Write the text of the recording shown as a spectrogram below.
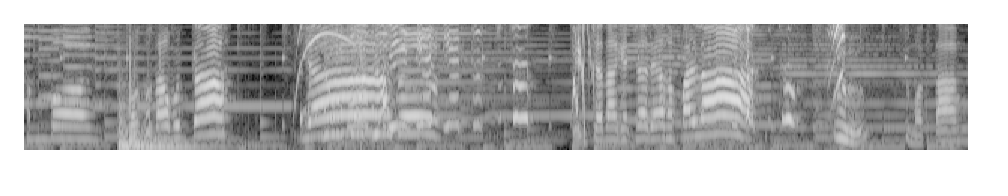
한번 벗어나 볼까? 야! 뒤에 뒤에 뒤에 또 쫓아. 괜찮아 괜찮아 내가 더 빨라 으 숨었당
